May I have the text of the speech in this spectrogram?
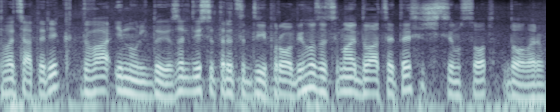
20 рік, 2,0 дизель, 232 пробігу за ціною 20 тисяч 700 доларів.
